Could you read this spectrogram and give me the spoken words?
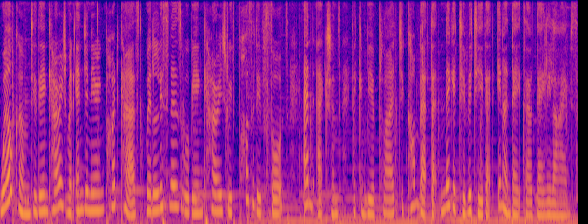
Welcome to the Encouragement Engineering Podcast, where listeners will be encouraged with positive thoughts and actions that can be applied to combat that negativity that inundates our daily lives,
